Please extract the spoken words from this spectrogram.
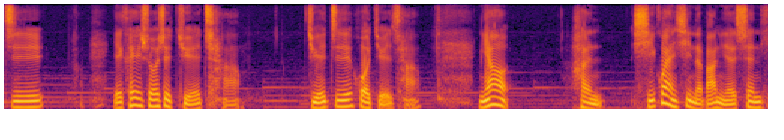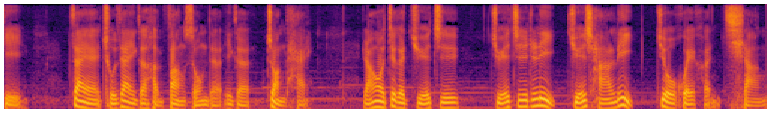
知，也可以说是觉察、觉知或觉察。你要很习惯性的把你的身体。在处在一个很放松的一个状态，然后这个觉知、觉知力、觉察力就会很强，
